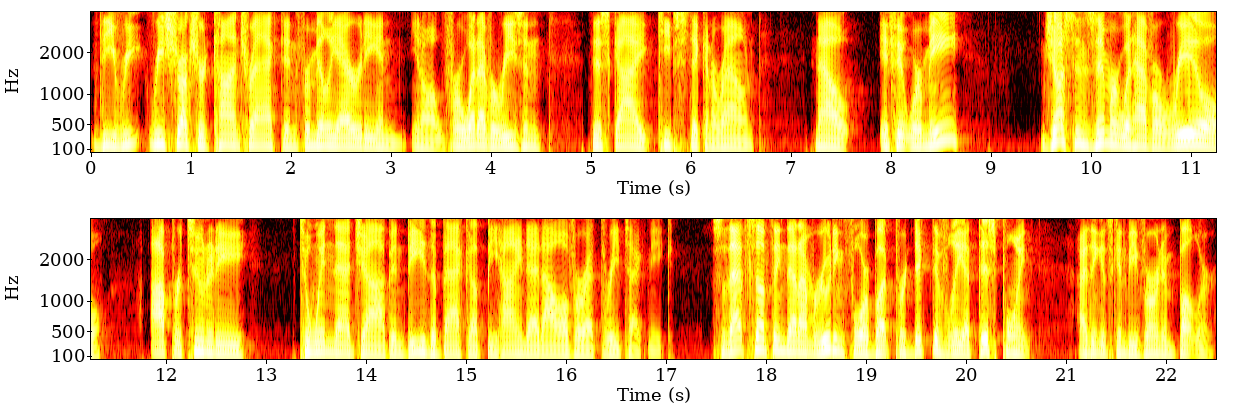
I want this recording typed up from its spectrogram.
the re- restructured contract and familiarity and you know for whatever reason this guy keeps sticking around now if it were me justin zimmer would have a real opportunity to win that job and be the backup behind ed oliver at three technique so that's something that i'm rooting for but predictively at this point i think it's going to be vernon butler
